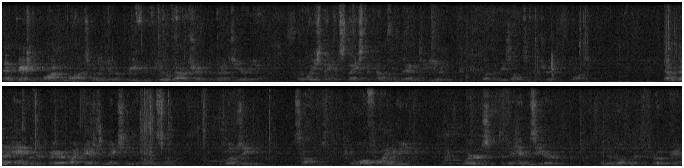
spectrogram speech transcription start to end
Then Pastor Wampanoag is going to give a brief review of our trip to Nigeria. I always think it's nice to come from them to you what the results of the trip was. Then we're going to end with a prayer by Pastor Nixon and then some closing psalms. You'll all find the words to the hymns here in the booklet, the program.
